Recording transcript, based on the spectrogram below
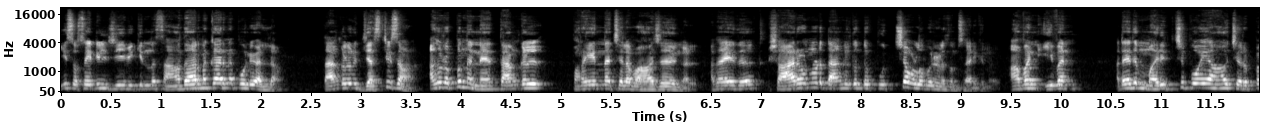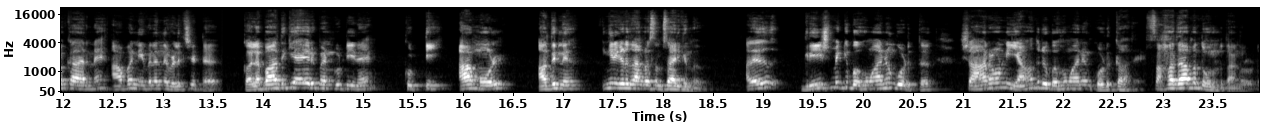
ഈ സൊസൈറ്റിയിൽ ജീവിക്കുന്ന സാധാരണക്കാരനെ പോലെയോ അല്ല. താങ്കൾ ഒരു ജസ്റ്റിസ് ആണ്. അതോടൊപ്പം തന്നെ താങ്കൾ പറയുന്ന ചില വാചകങ്ങൾ അതായത് ഷാരോണിനോട് താങ്കൾക്ക് എന്തോ പുച്ഛമുള്ള പോലെയാണ് സംസാരിക്കുന്നത്. അവൻ ഇവൻ അതായത് മരിച്ചുപോയ ആ ചെറുപ്പക്കാരനെ അവൻ ഇവനെന്ന് വിളിച്ചിട്ട് കൊലപാതകയായ ഒരു പെൺകുട്ടീനെ കുട്ടി ആ മോൾ അതിന് ഇങ്ങനെയാണ് താങ്കൾ സംസാരിക്കുന്നത്. അതായത് ഗ്രീഷ്മയ്ക്ക് ബഹുമാനം കൊടുത്ത് ഷാരോണിന് യാതൊരു ബഹുമാനവും കൊടുക്കാതെ സഹതാപം തോന്നുന്നു താങ്കളോട്.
